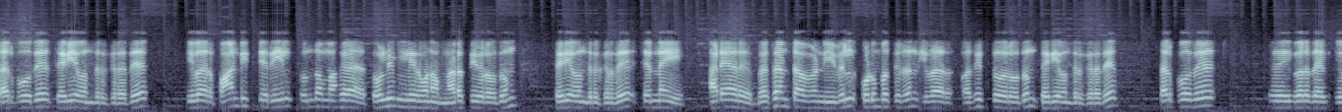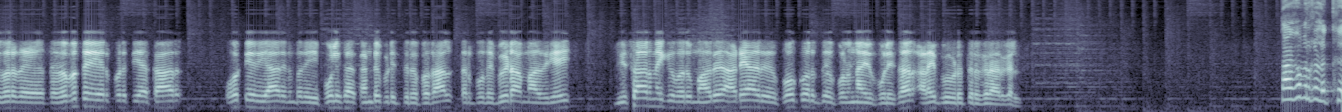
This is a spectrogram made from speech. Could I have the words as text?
தற்போது தெரிய வந்திருக்கிறது. இவர் பாண்டிச்சேரியில் சொந்தமாக தொழில் நிறுவனம் நடத்தி வருவதும் தெரிய வந்திருக்கிறது. சென்னை அடையாறு பெசன்ட் அவென்யூவில் குடும்பத்துடன் இவர் வசித்து வருவதும் தெரிய வந்திருக்கிறது. தற்போது இவரது இவரது இந்த விபத்தை ஏற்படுத்திய கார் ஓட்டியர் யார் என்பதை போலீசார் கண்டுபிடித்திருப்பதால் தற்போது பீடா மாதிரியை விசாரணைக்கு வருமாறு அடையாறு போக்குவரத்து புலனாய்வு போலீசார் அழைப்பு விடுத்திருக்கிறார்கள். தகவல்களுக்கு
